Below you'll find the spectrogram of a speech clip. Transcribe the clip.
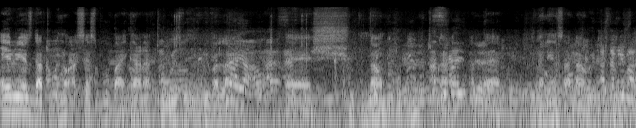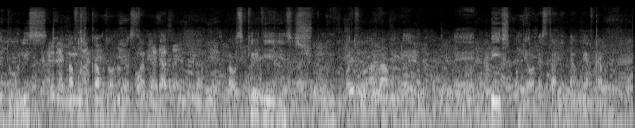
areas that were not accessible by Ghana towards the river line uh, should now be open to Ghana and uh, the Ghanaians are now ready to move. The Togolese have also come to an understanding that our security agencies should to patrol around there uh, based on the understanding that we have come.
